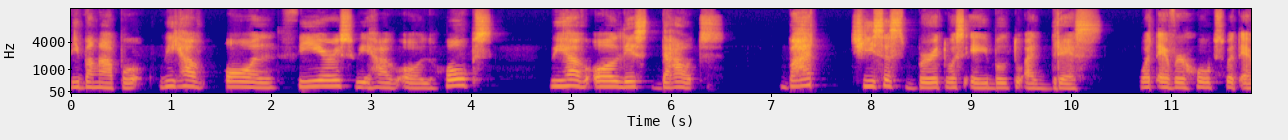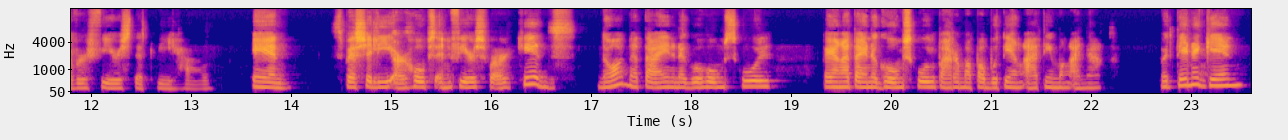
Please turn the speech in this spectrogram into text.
di ba nga po, we have all fears, we have all hopes, we have all these doubts. But Jesus' birth was able to address whatever hopes, whatever fears that we have. And especially our hopes and fears for our kids, no? Na tayo na nag-homeschool. Kaya nga tayo nag-homeschool para mapabuti ang ating mga anak. But then again,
